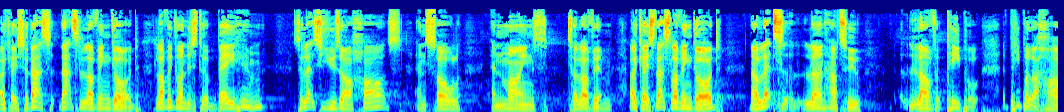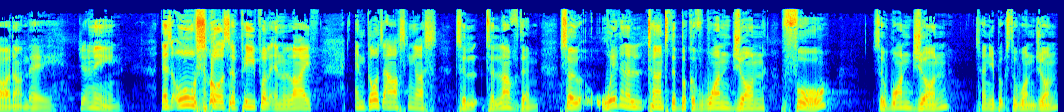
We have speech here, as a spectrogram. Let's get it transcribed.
Okay, so that's that's loving God. Loving God is to obey Him. So let's use our hearts and soul and minds to love Him. Okay, so that's loving God. Now let's learn how to love people. People are hard, aren't they? Do you know what I mean? There's all sorts of people in life, and God's asking us to, to love them. So we're going to turn to the book of 1 John 4. So 1 John, turn your books to 1 John.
